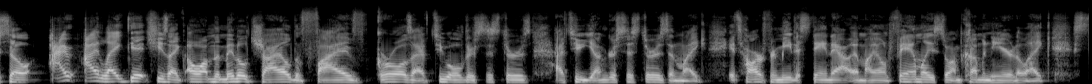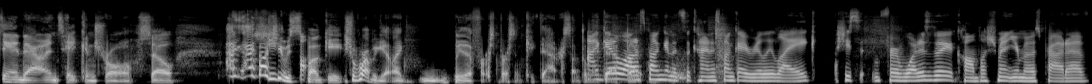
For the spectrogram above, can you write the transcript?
so I I liked it. She's like, oh, I'm the middle child of five girls. I have two older sisters. I have two younger sisters, and like it's hard for me to stand out in my own family. So I'm coming here to like stand out and take control. So I, I thought she, She- was spunky. She'll probably get like be the first person kicked out or something. I like get that, a lot but- of spunk, and it's the kind of spunk I really like. She's for what is the accomplishment you're most proud of?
